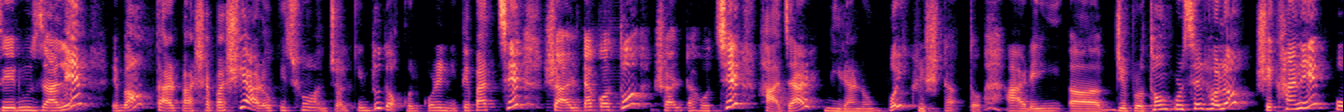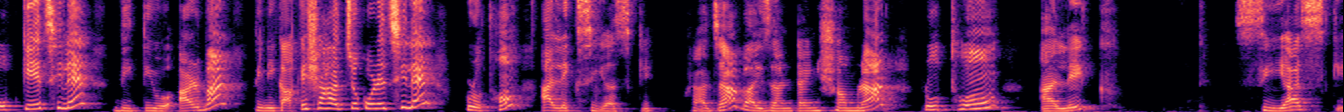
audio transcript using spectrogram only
জেরুজালেম এবং তার পাশাপাশি আরও কিছু অঞ্চল কিন্তু দখল করে নিতে পারছে। সালটা কত? সালটা হচ্ছে হাজার নিরানব্বই খ্রিস্টাব্দ। আর এই যে প্রথম ক্রুসেড হলো, সেখানে পোপ কে ছিলেন? দ্বিতীয় আরবান। তিনি কাকে সাহায্য করেছিলেন? প্রথম আলেক্সিয়াসকে। রাজা বাইজান্টাইন সম্রাট প্রথম আলেক সিয়াসকে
